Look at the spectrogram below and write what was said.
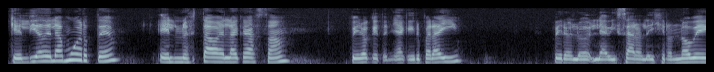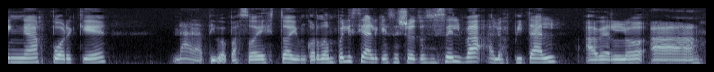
Que el día de la muerte, él no estaba en la casa, pero que tenía que ir para ahí, pero lo- le avisaron, le dijeron, no vengas porque nada, tipo, pasó esto, hay un cordón policial, qué sé yo. Entonces él va al hospital a verlo a,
